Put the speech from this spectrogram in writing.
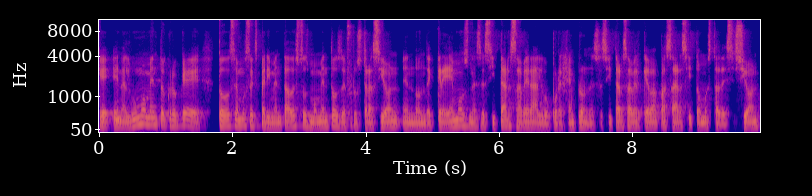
Que en algún momento creo que todos hemos experimentado estos momentos de frustración en donde creemos necesitar saber algo, por ejemplo, necesitar saber qué va a pasar si tomo esta decisión,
